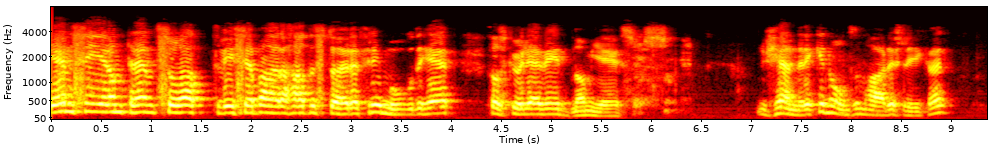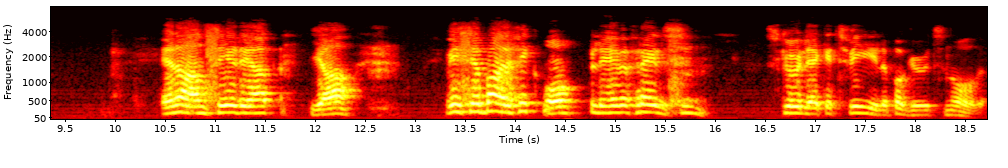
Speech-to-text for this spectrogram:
En sier omtrent så at hvis jeg bare hadde større frimodighet, så skulle jeg vitne om Jesus. Du kjenner ikke noen som har det slik, vel? En annen sier det at ja, hvis jeg bare fikk oppleve frelsen, skulle jeg ikke tvile på Guds nåde.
